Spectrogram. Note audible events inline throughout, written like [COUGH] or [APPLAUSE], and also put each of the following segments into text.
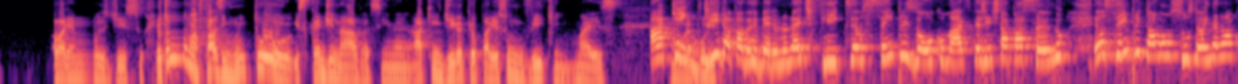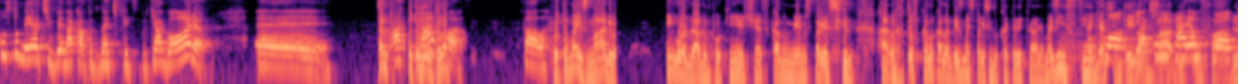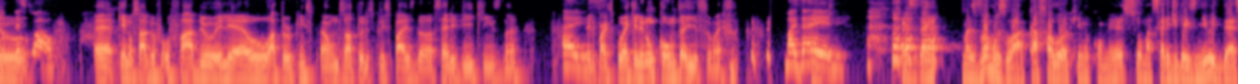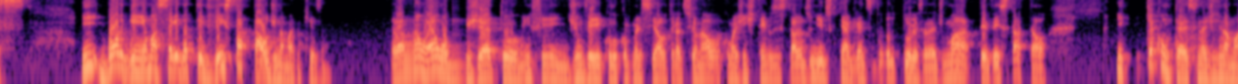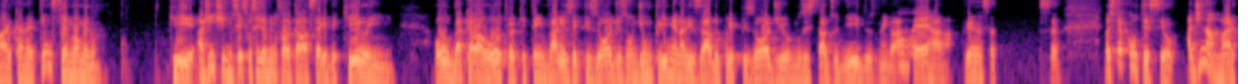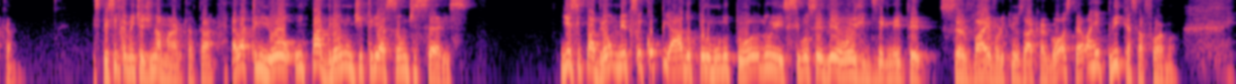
Falaremos disso. Eu estou numa fase muito escandinava, assim, né? Há quem diga que eu pareço um viking, mas Há quem é diga, Fábio Ribeiro, no Netflix, eu sempre zoo com o Marcos, que a gente está passando. Eu sempre tomo um susto. Eu ainda não acostumei a te ver na capa do Netflix, porque agora. É... Sabe que eu tô capa... voltando? Fala. Eu tô mais magro, engordado um pouquinho e tinha ficado menos parecido. [LAUGHS] Agora eu tô ficando cada vez mais parecido com aquele cara. Mas enfim. É que assim, quem não sabe, cara é o, o Fábio. pessoal. É, quem não sabe, o Fábio, ele é o ator, é um dos atores principais da série Vikings, né? É isso. Ele participou, é que ele não conta isso, mas. [LAUGHS] Mas é ele. Mas, é, [LAUGHS] mas vamos lá. Cá falou aqui no começo, uma série de 2010. E Borgen é uma série da TV estatal dinamarquesa. Ela não é um objeto, enfim, de um veículo comercial tradicional como a gente tem nos Estados Unidos, que tem grandes produtoras. Ela é de uma TV estatal. E o que acontece na Dinamarca? Né? Tem um fenômeno que a gente, não sei se você já ouviu falar daquela série The Killing, ou daquela outra que tem vários episódios onde um crime é analisado por episódio nos Estados Unidos, na Inglaterra, uhum. na França. Mas o que aconteceu? A Dinamarca, especificamente a Dinamarca, tá? Ela criou um padrão de criação de séries. E esse padrão meio que foi copiado pelo mundo todo, e se você vê hoje Designated Survivor, que o Zaka gosta, ela replica essa forma.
